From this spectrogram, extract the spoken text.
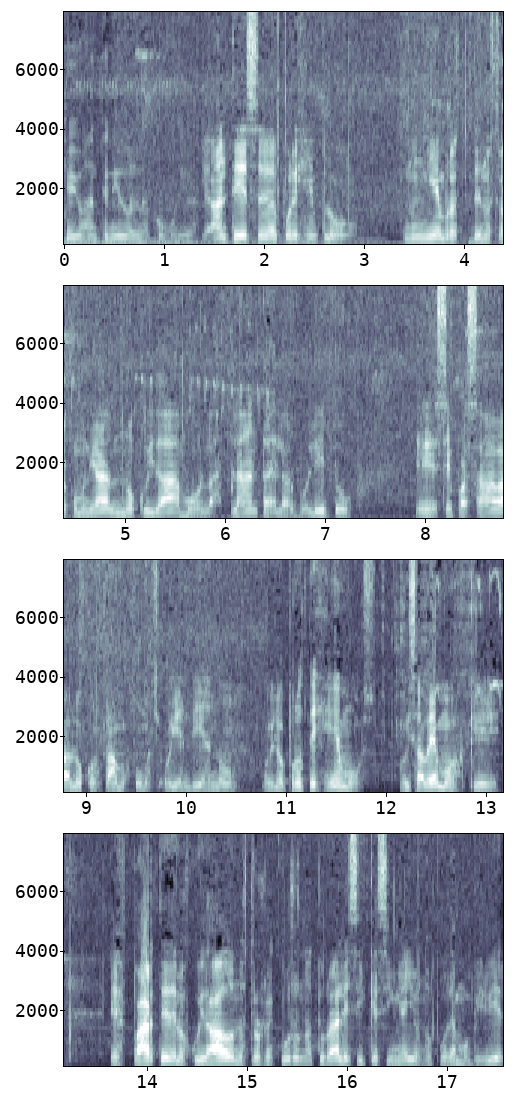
que ellos han tenido en la comunidad. Antes, eh, por ejemplo, un miembro de nuestra comunidad no cuidábamos las plantas, el arbolito, eh, se pasaba, lo cortamos como hoy en día no, hoy lo protegemos, hoy sabemos que es parte de los cuidados nuestros recursos naturales y que sin ellos no podemos vivir.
